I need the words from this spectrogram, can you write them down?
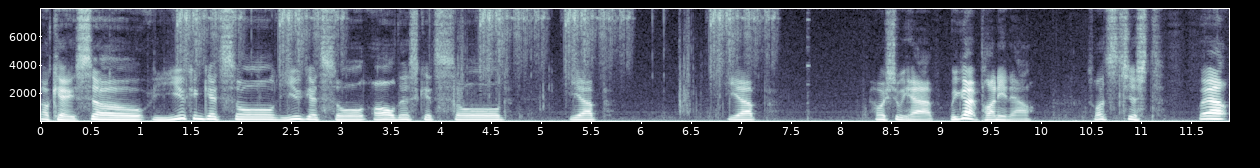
okay, so you can get sold, you get sold, all this gets sold. Yep. Yep. How much do we have? We got plenty now. So let's just, well,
